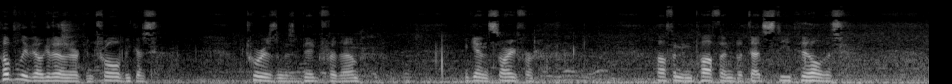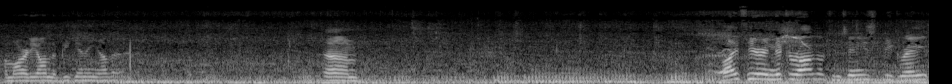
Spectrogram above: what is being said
hopefully they'll get it under control because tourism is big for them. Again, sorry for huffing and puffing, but that steep hill is, I'm already on the beginning of it. Um, life here in Nicaragua continues to be great.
